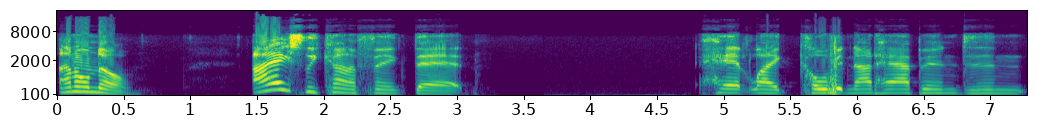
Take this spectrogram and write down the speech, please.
I don't know. I actually kind of think that had like COVID not happened, then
